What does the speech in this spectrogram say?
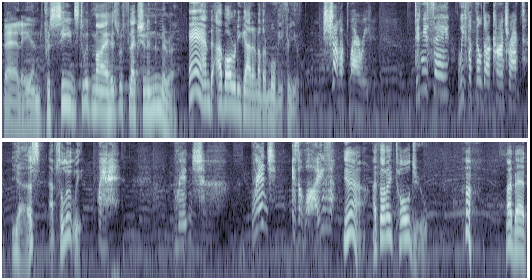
barely and proceeds to admire his reflection in the mirror. And I've already got another movie for you. Shut up, Larry. Didn't you say we fulfilled our contract? Yes, absolutely. Wait. Ridge? Ridge is alive? Yeah, I thought I told you. Huh, my bad.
